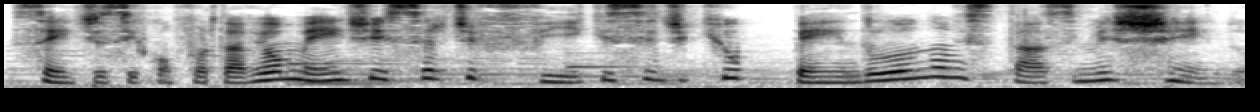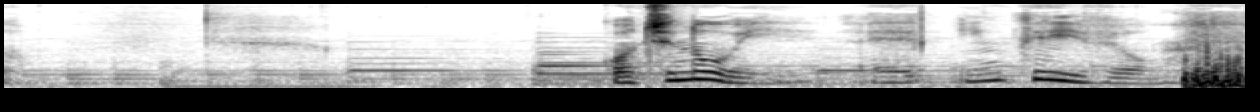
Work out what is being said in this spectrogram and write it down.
Sente-se confortavelmente e certifique-se de que o pêndulo não está se mexendo. Continue, é incrível.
